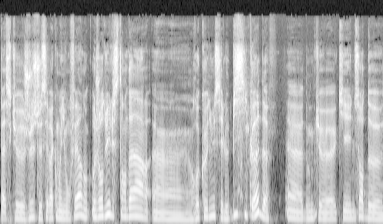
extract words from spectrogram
parce que juste je sais pas comment ils vont faire. Donc aujourd'hui le standard reconnu c'est le bicicode. Euh, donc euh, qui est une sorte de,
